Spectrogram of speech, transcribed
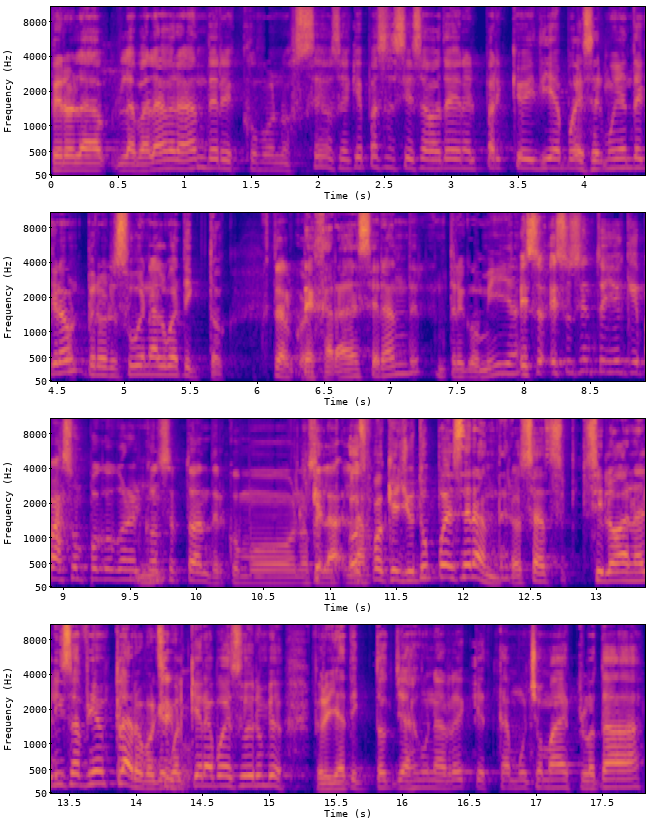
Pero la, la palabra under es como, no sé, o sea, ¿qué pasa si esa batalla en el parque hoy día puede ser muy underground, pero le suben algo a TikTok? Tal cual. ¿Dejará de ser under, entre comillas? Eso, eso siento yo que pasa un poco con el concepto under, como, no sé, la, porque YouTube puede ser under, o sea, si, lo analizas bien, claro, porque Sí, po. cualquiera puede subir un video, pero ya TikTok ya es una red que está mucho más explotada.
